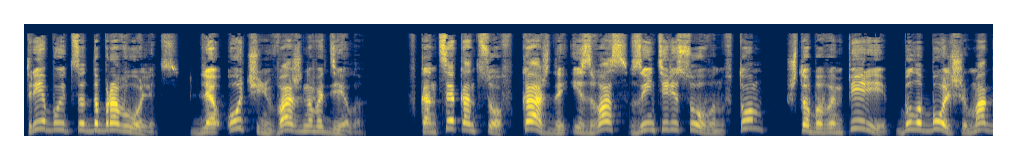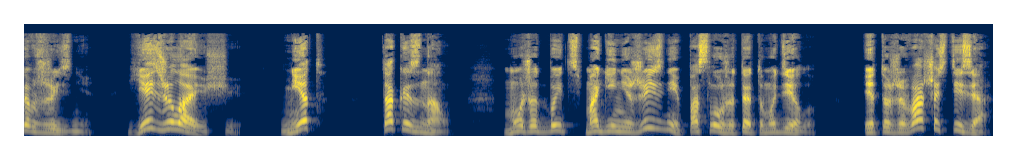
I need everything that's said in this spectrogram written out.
требуется доброволец для очень важного дела. В конце концов, каждый из вас заинтересован в том, чтобы в империи было больше магов жизни. Есть желающие? Нет? Так и знал. Может быть, магини жизни послужат этому делу? Это же ваша стезя.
